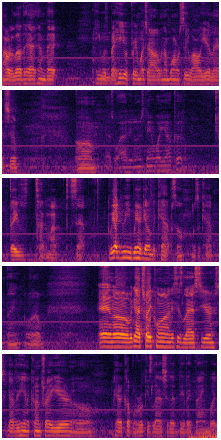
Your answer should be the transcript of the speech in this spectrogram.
I would have loved to have him back. He was back. He was pretty much our number one receiver all year last year. Um, That's why I didn't understand why y'all cut him. they was talking about cap. We had we, we had to get on the cap, so it was a cap thing or whatever. And uh, we got Tre'Quan. This is last year. He got he in a contract year. Uh, we had a couple rookies last year that did their thing, but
